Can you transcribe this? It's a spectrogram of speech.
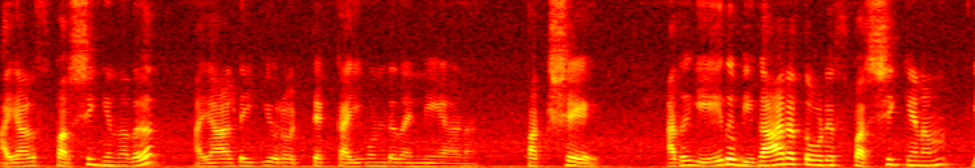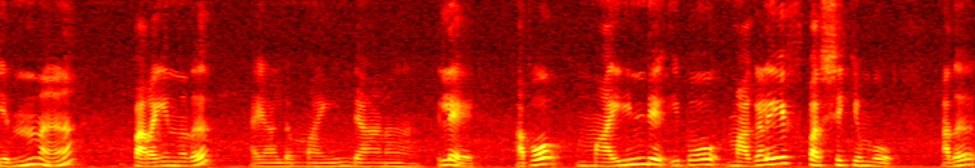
അയാൾ സ്പർശിക്കുന്നത് അയാളുടെ ഈ ഒരൊറ്റ കൈ കൊണ്ട് തന്നെയാണ്. പക്ഷേ അത് ഏത് വികാരത്തോടെ സ്പർശിക്കണം എന്ന് പറയുന്നത് അയാളുടെ മൈൻഡാണ് അല്ലേ അപ്പോൾ മൈൻഡ് ഇപ്പോൾ മകളെ സ്പർശിക്കുമ്പോൾ അത്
